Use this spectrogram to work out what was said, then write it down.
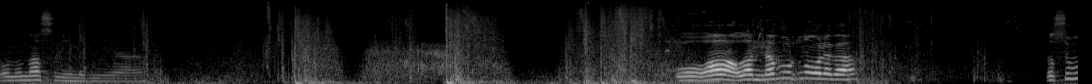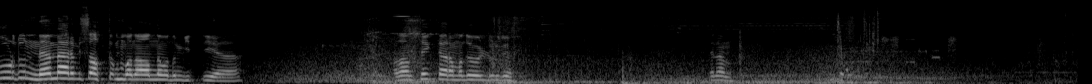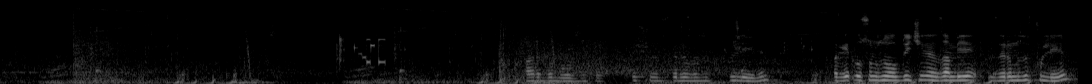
Onu nasıl yemedin ya? Oha ulan ne vurdun öyle be? Nasıl vurdun? Ne mermi sattın bana anlamadım gitti ya. Adam tek taramada öldürdü. Selam. Harbi bozuk. Şu zırhımızı fullleyelim. Paket losumuz olduğu için en azından bir zırhımızı fullleyelim.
